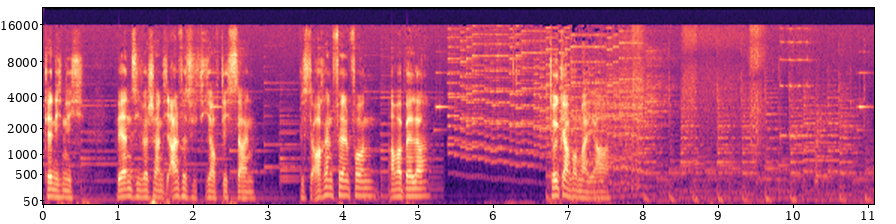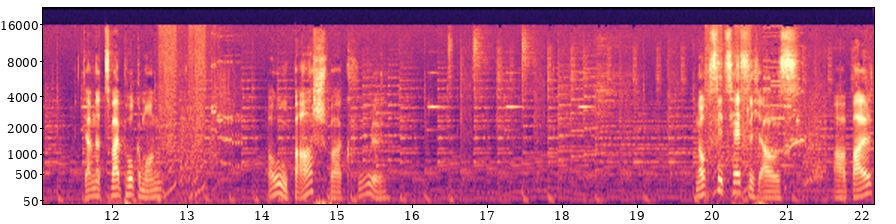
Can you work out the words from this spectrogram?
Kenne ich nicht. Werden sie wahrscheinlich eifersüchtig auf dich sein. Bist du auch ein Fan von Amabella? Drück einfach mal Ja. Die haben da zwei Pokémon. Oh, Barsch war cool. Noch sieht's hässlich aus. Aber bald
